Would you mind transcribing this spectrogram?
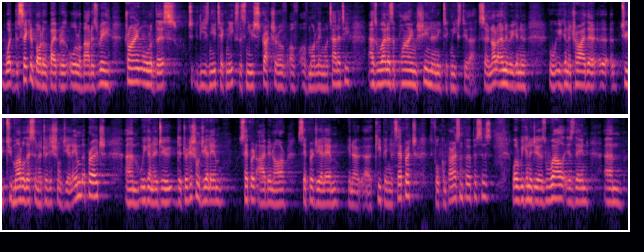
what the second part of the paper is all about is really trying all of this, these new techniques, this new structure of, of, of, modeling mortality, as well as applying machine learning techniques to that. So not only are we going to we're going to try the, uh, to, to model this in a traditional GLM approach, um, we're going to do the traditional GLM separate IBNR, separate GLM, you know, uh, keeping it separate for comparison purposes. What we're going to do as well is then um,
